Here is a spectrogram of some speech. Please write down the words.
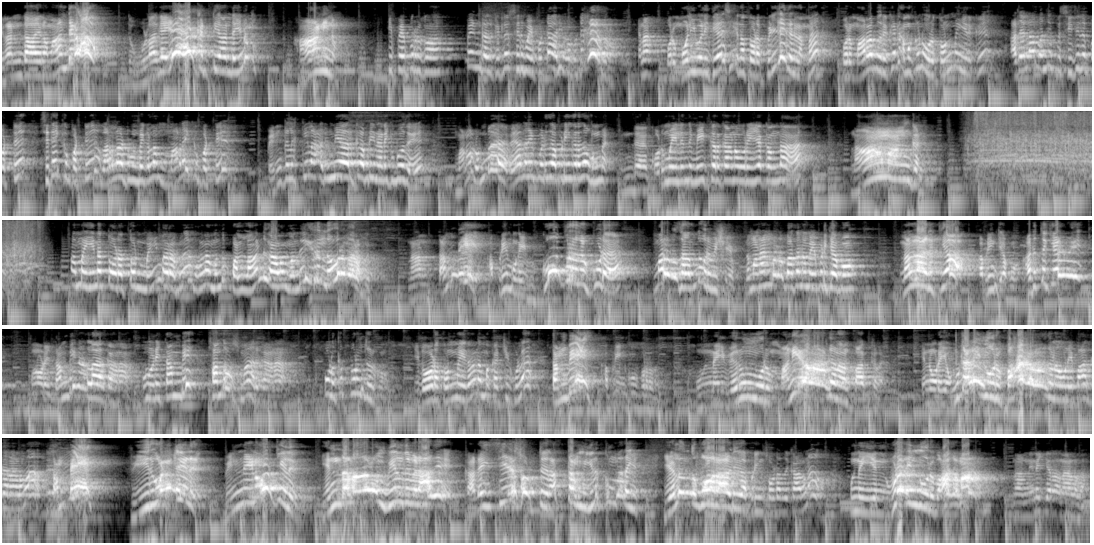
இரண்டாயிரம் ஆண்டுகளா இந்த உலகையே கட்டி ஆண்ட இனம் ஆணினம். இப்ப எப்படி இருக்கும்? பெண்கள் கிட்ட சிறுமைப்பட்டு அறிவைப்பட்டு கேட்கிறோம் ஏன்னா ஒரு மொழி வழி தேசிய இனத்தோட பிள்ளைகள் நம்ம ஒரு மரபு இருக்கு நமக்குன்னு ஒரு தொன்மை இருக்கு. அதெல்லாம் வந்து இப்ப சிதிலப்பட்டு சிதைக்கப்பட்டு வரலாற்று உண்மைகள்லாம் மறைக்கப்பட்டு பெண்களுக்கு அருமையா இருக்கு அப்படின்னு நினைக்கும் போது மனம் ரொம்ப வேதனைப்படுது அப்படிங்கிறத உண்மை. இந்த கொடுமையிலிருந்து மீட்கறதுக்கான ஒரு இயக்கம் தான் நாமான்கள். நம்ம இனத்தோட தொன்மை மரபு அதெல்லாம் வந்து பல்லாண்டு காலம் வந்து இருந்த ஒரு மரபு. நான் தம்பி அப்படின்னு உன்னை கூப்பிடுறது கூட மரபு சார்ந்த ஒரு விஷயம். நம்ம நண்பனை பார்த்தா நம்ம எப்படி கேட்போம்? நல்லா இருக்கியா? அப்படின்னு கேட்போம். அடுத்த கேள்வி உன்னுடைய தம்பி நல்லா இருக்கானா? உன்னுடைய தம்பி சந்தோஷமா இருக்கானா? உனக்கு புரிஞ்சிருக்கும். இதோட தொன்மை தான் நம்ம கட்சிக்குள்ள தம்பி அப்படின்னு கூப்பிடுறது. உன்னை வெறும் ஒரு மனிதனாக நான் பார்க்கல. என்னுடைய உடலின் ஒரு பாகமாக நான் உன்னை பார்க்கறனாலதான் தம்பி வீறு கேளு பெண்ணை கேளு எந்த நாளும் வீழ்ந்து விடாதே. கடைசிய சொட்டு ரத்தம் இருக்கும் வரை எழுந்து போராடு அப்படின்னு சொல்றது காரணம் உன்னை என் உடலின் ஒரு பாகமா நான் நினைக்கிறதுனாலதான்.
